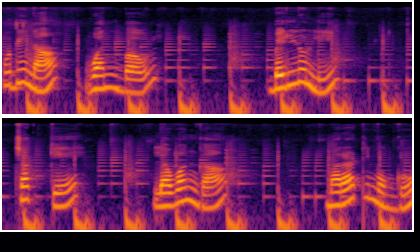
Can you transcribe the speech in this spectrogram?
ಪುದೀನ ಒಂದು ಬೌಲ್, ಬೆಳ್ಳುಳ್ಳಿ, ಚಕ್ಕೆ, ಲವಂಗ, ಮರಾಠಿ ಮೊಗ್ಗು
